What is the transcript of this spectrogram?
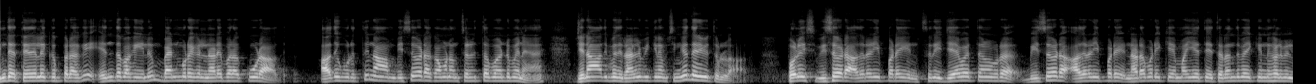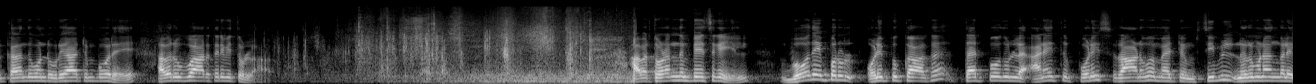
இந்த தேர்தலுக்கு பிறகு எந்த வகையிலும் வன்முறைகள் நடைபெறக்கூடாது. அது குறித்து நாம் விசேட கவனம் செலுத்த வேண்டும் என ஜனாதிபதி ரணில் விக்ரமசிங்கே தெரிவித்துள்ளார். போலீஸ் விசேட அதிரடிப்படையின் ஸ்ரீ ஜெயவர்த்தனபுர விசேட அதிரடிப்படை நடவடிக்கை மையத்தை திறந்து வைக்கும் நிகழ்வில் கலந்து கொண்டு உரையாற்றும் போதே அவர் இவ்வாறு தெரிவித்துள்ளார். அவர் தொடர்ந்தும் பேசுகையில் போதைப்பொருள் ஒழிப்புக்காக தற்போதுள்ள அனைத்து போலீஸ் இராணுவ மற்றும் சிவில் நிறுவனங்களை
